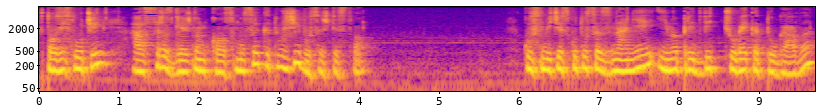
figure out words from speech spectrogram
В този случай аз разглеждам космоса като живо същество. Космическото съзнание има предвид човека тогава,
